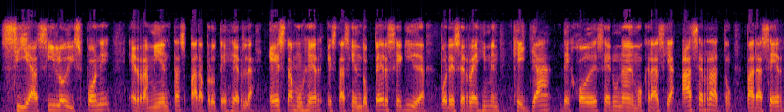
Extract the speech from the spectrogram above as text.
si así lo dispone, herramientas para protegerla. Esta mujer está siendo perseguida por ese régimen que ya dejó de ser una democracia hace rato para ser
